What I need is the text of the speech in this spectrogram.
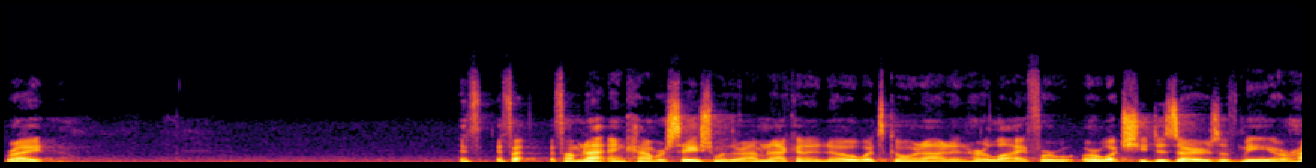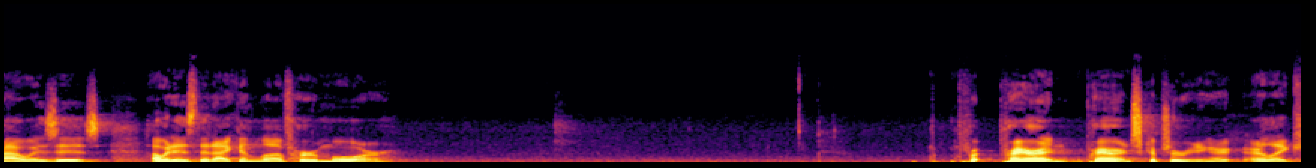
right? If, if, I, if I'm not in conversation with her, I'm not going to know what's going on in her life or, or what she desires of me or how, is, is, how it is that I can love her more. Pr- prayer, and, prayer and scripture reading are, are like,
